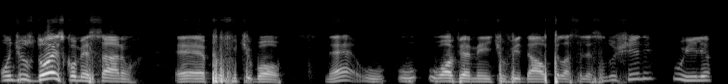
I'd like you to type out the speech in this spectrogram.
onde os dois começaram é, para o futebol. Né? O, o, o, obviamente, o Vidal pela seleção do Chile, o William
